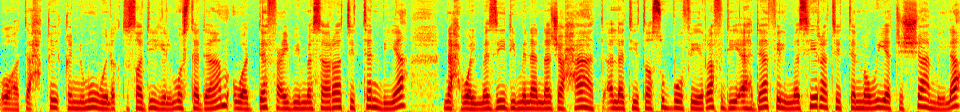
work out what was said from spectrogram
وتحقيق النمو الاقتصادي المستدام والدفع بمسارات التنمية نحو المزيد من النجاحات التي تصب في رفض أهداف المسيرة التنموية الشاملة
